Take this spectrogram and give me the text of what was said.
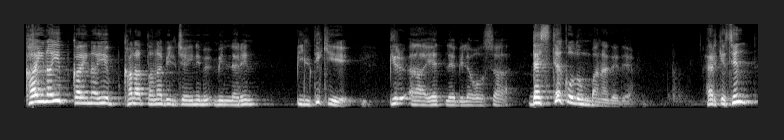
kaynayıp kaynayıp kanatlanabileceğini müminlerin bildi ki bir ayetle bile olsa destek olun bana dedi. Herkesin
